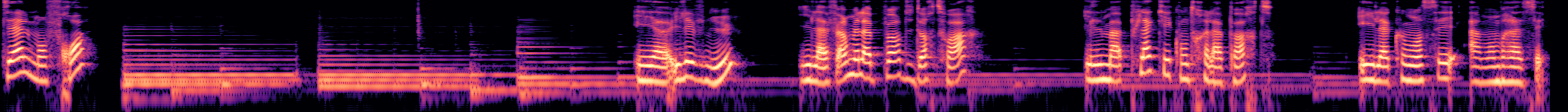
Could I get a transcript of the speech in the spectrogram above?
tellement froid. Et euh, il est venu, il a fermé la porte du dortoir, il m'a plaqué contre la porte et il a commencé à m'embrasser.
